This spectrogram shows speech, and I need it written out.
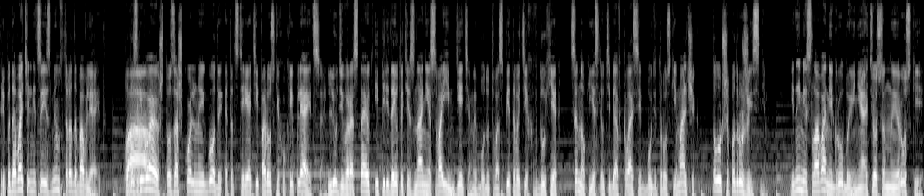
Преподавательница из Мюнстера добавляет – Подозреваю, что за школьные годы этот стереотип о русских укрепляется. Люди вырастают и передают эти знания своим детям и будут воспитывать их в духе «Сынок, если у тебя в классе будет русский мальчик, то лучше подружись с ним». Иными словами, грубые, неотесанные русские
